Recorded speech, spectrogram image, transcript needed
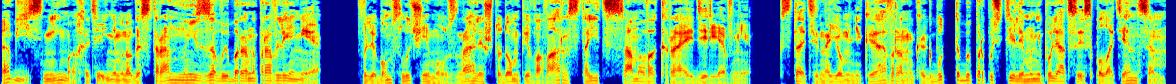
Объяснимо, хотя и немного странно из-за выбора направления. В любом случае мы узнали, что дом пивовара стоит с самого края деревни. Кстати, наемник и Аврон как будто бы пропустили манипуляции с полотенцем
